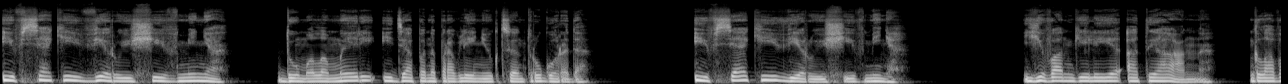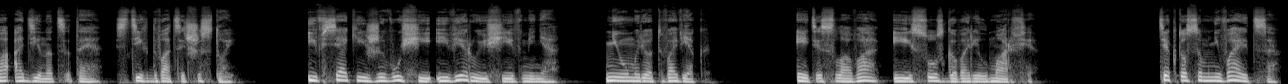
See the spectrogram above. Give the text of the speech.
«И всякий верующий в меня», — думала Мэри, идя по направлению к центру города. «И всякий верующий в меня». Евангелие от Иоанна, глава 11, стих 26. «И всякий живущий и верующий в меня не умрет вовек». Эти слова Иисус говорил Марфе. Те, кто сомневается,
